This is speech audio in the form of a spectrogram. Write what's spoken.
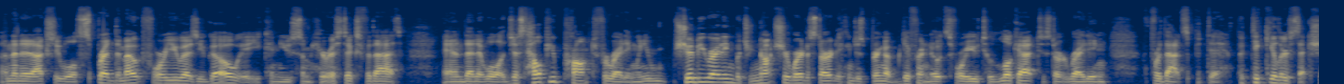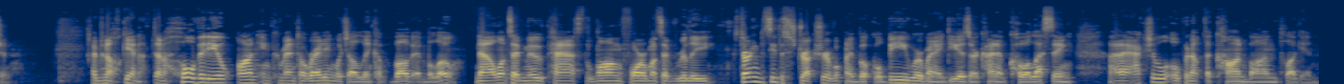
And then it actually will spread them out for you as you go. You can use some heuristics for that. And then it will just help you prompt for writing. When you should be writing, but you're not sure where to start, it can just bring up different notes for you to look at to start writing for that particular section. I've done, again, I've done a whole video on incremental writing, which I'll link up above and below. Now, once I've moved past the long form, once I've really starting to see the structure of what my book will be, where my ideas are kind of coalescing, I actually will open up the Kanban plugin.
